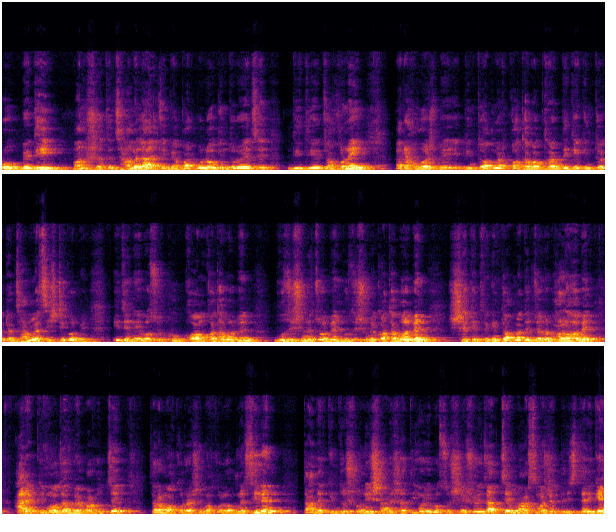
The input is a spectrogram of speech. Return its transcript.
রোগ ব্যাধি, মানুষের সাথে ঝামেলা, এই ব্যাপারগুলোও কিন্তু রয়েছে। দ্বিতীয়, যখনই রাহু আসবে কিন্তু আপনার কথাবার্তার দিকে কিন্তু একটা ঝামেলা সৃষ্টি করবে। এই জন্য এবছর খুব কম কথা বলবেন, বুঝে শুনে চলবেন, বুঝে শুনে কথা বলবেন, সেক্ষেত্রে কিন্তু আপনাদের জন্য ভালো হবে। আরেকটি মজার ব্যাপার হচ্ছে, যারা মকর রাশি, মকর লগ্নে ছিলেন, তাদের কিন্তু শনি সাড়ে সাতিও এবছর শেষ হয়ে যাচ্ছে, মার্চ মাসের তিরিশ তারিখে।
